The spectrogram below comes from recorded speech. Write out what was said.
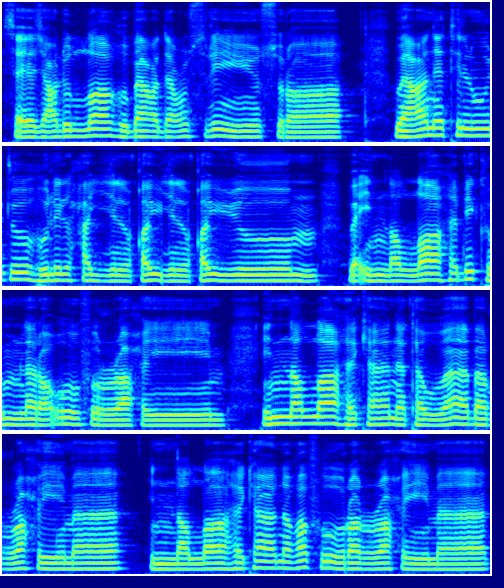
سيجعل الله بعد عسر يسرا وعنت الوجوه للحي القي القيوم وإن الله بكم لرؤوف رحيم إن الله كان توابا رحيما إن الله كان غفورا رحيما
